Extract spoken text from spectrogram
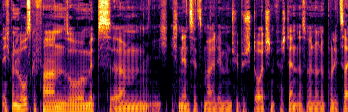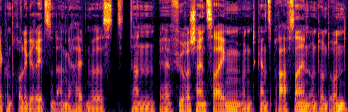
Ich bin losgefahren, so mit, ähm, ich, ich nenne es jetzt mal dem typisch deutschen Verständnis, wenn du eine Polizeikontrolle gerätst und angehalten wirst, dann äh, Führerschein zeigen und ganz brav sein und, und, und.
